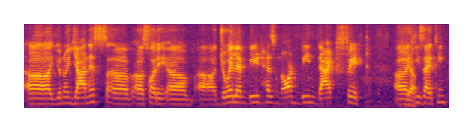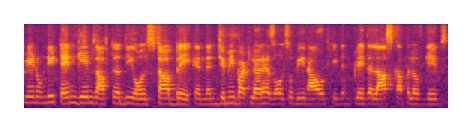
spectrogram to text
uh, you know Giannis, uh, uh, sorry, uh, uh, Joel Embiid has not been that fit. Uh, Yeah. He's, I think, played only 10 games after the All Star break. And then Jimmy Butler has also been out. He didn't play the last couple of games.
